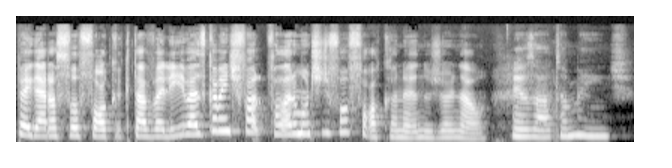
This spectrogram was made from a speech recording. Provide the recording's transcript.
pegaram as fofocas que tava ali e basicamente falaram um monte de fofoca, né, no jornal. Exatamente.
